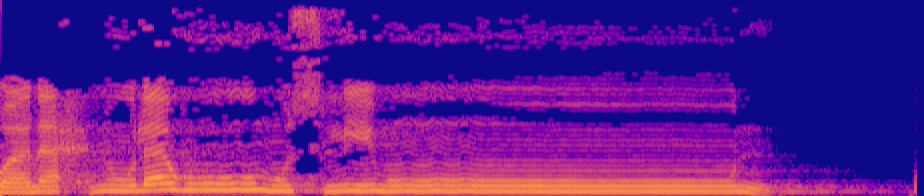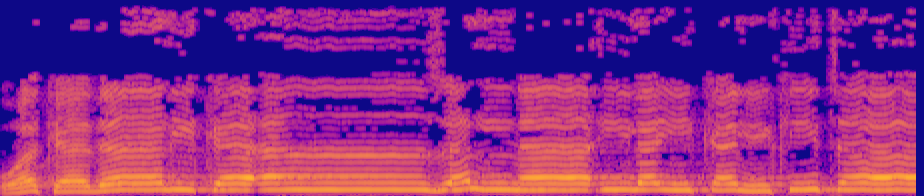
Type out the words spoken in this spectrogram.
ونحن له مسلمون وكذلك أنزلنا إليك الكتاب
